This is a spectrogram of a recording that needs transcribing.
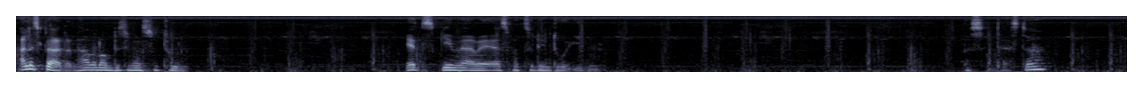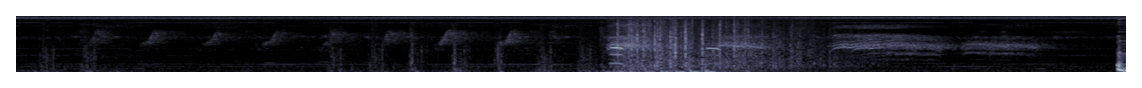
Alles klar, dann haben wir noch ein bisschen was zu tun. Jetzt gehen wir aber erstmal zu den Druiden. Was sind das da? Oh,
